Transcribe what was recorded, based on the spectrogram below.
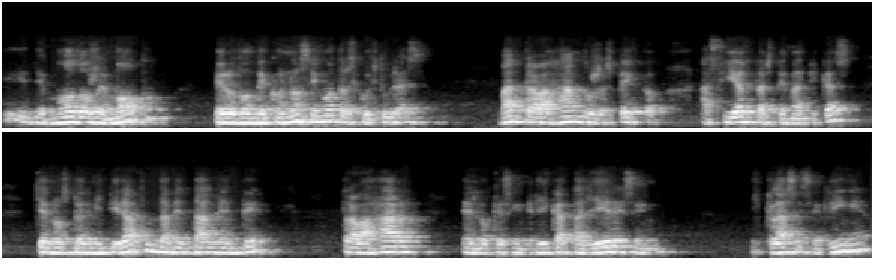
De modo remoto, pero donde conocen otras culturas, van trabajando respecto a ciertas temáticas que nos permitirá fundamentalmente trabajar en lo que significa talleres y clases en línea,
